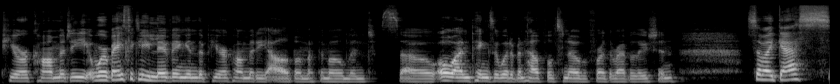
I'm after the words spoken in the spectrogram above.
pure comedy. We're basically living in the pure comedy album at the moment. So oh, and things that would have been helpful to know before the revolution. So I guess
